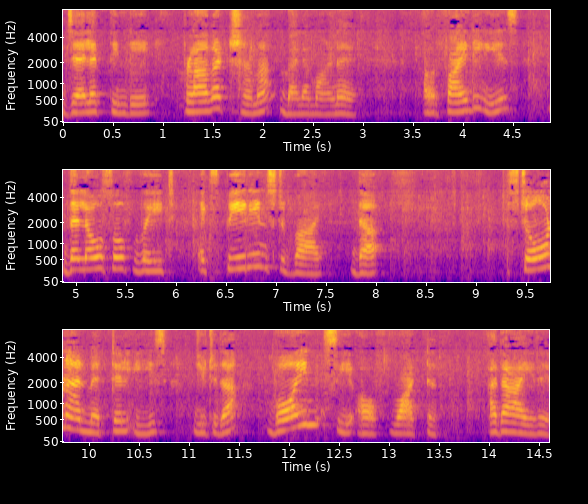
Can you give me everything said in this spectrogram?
ജലത്തിന്റെ പ്ലവക്ഷമ ബലമാണ്. Our finding is the loss of weight experienced by the stone and metal is due to the buoyancy of water അതായത്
